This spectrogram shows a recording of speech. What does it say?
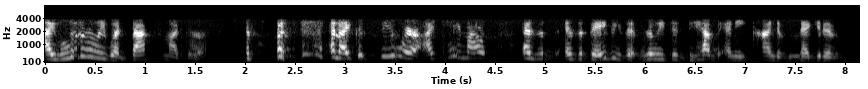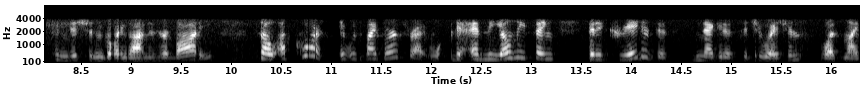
I literally went back to my birth. and I could see where I came out as a as a baby that really didn't have any kind of negative condition going on in her body. So of course it was my birthright, and the only thing that had created this negative situation was my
